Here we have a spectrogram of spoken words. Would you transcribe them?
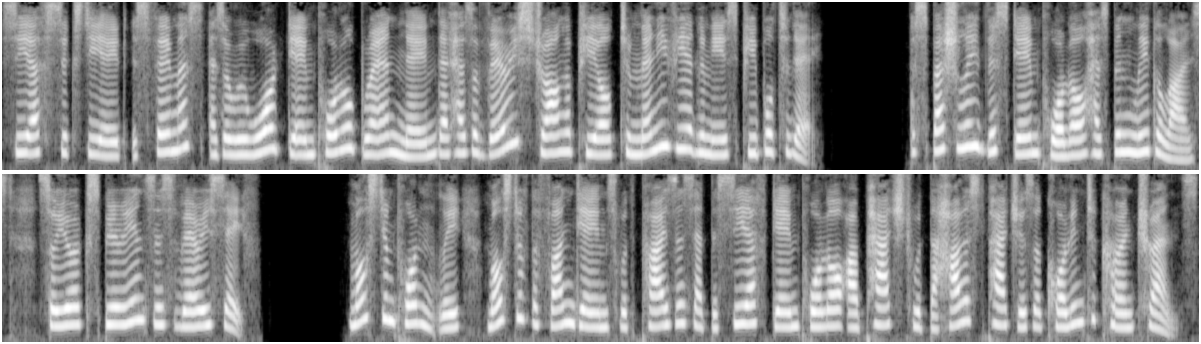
cf68 is famous as a reward game portal brand name that has a very strong appeal to many Vietnamese people today. Especially this game portal has been legalized, so your experience is very safe. Most importantly, most of the fun games with prizes at the CF game portal are patched with the hottest patches according to current trends.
